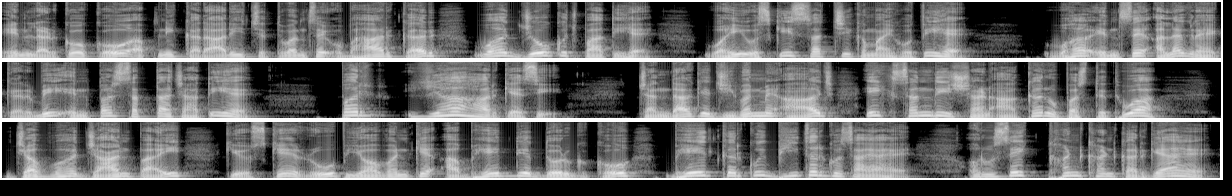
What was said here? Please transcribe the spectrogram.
इन लड़कों को अपनी करारी चितवन से उभार कर वह जो कुछ पाती है वही उसकी सच्ची कमाई होती है। वह इनसे अलग रहकर भी इन पर सत्ता चाहती है। पर यह हार कैसी? चंदा के जीवन में आज एक संधि क्षण आकर उपस्थित हुआ, जब वह जान पाई कि उसके रूप यौवन के अभेद्य दुर्ग को भेद कर कोई भीतर घुसाया है और उसे खंड खंड कर गया है।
